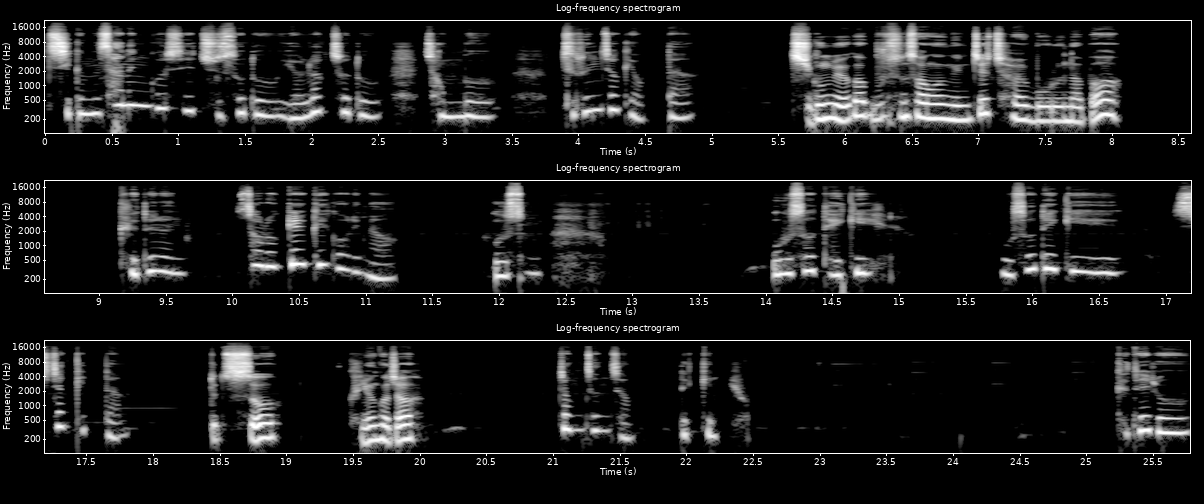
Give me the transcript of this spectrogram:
지금 사는 곳의 주소도 연락처도 전부 들은 적이 없다. 지금 얘가 무슨 상황인지 잘 모르나 봐. 그들은 서로 낄낄거리며 웃음 웃어대기 웃어대기 시작했다. 됐어. 그냥 가자. 점점점 느낌표. 그대로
